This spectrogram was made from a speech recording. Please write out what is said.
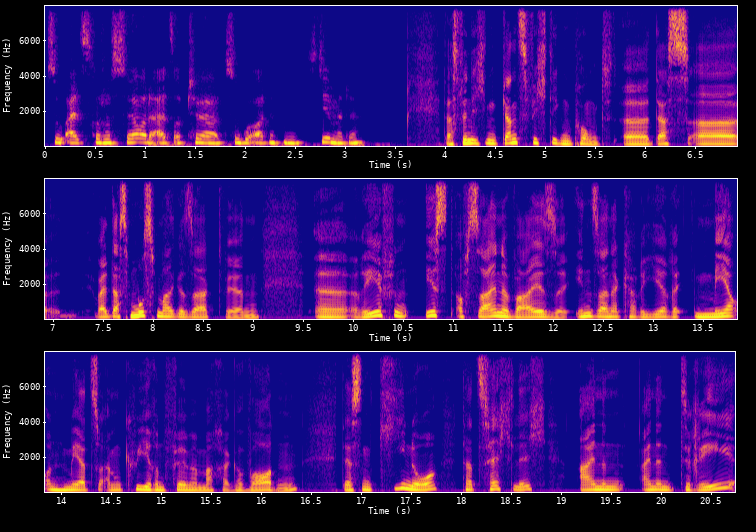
zu, als Regisseur oder als Auteur zugeordneten Stilmitteln. Das finde ich einen ganz wichtigen Punkt. Äh, das, äh, weil das muss mal gesagt werden. Äh, Refen ist auf seine Weise in seiner Karriere mehr und mehr zu einem queeren Filmemacher geworden, dessen Kino tatsächlich einen, einen Dreh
